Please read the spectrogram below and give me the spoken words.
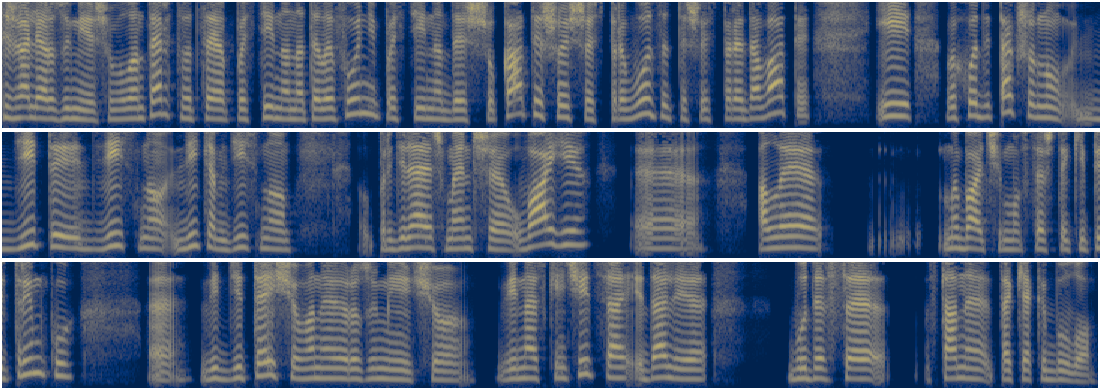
Ти ж Галя розумієш, що волонтерство це постійно на телефоні, постійно десь шукати щось, щось привозити, щось передавати. І виходить так, що ну, діти дійсно, дітям дійсно приділяєш менше уваги, е, але ми бачимо все ж таки підтримку е, від дітей, що вони розуміють, що війна скінчиться і далі буде все стане так, як і було.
